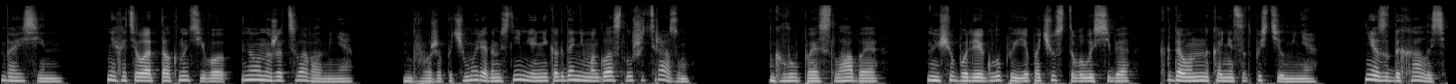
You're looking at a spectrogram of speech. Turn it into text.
Байсин. Не хотела оттолкнуть его, но он уже целовал меня. Боже, почему рядом с ним я никогда не могла слушать разум? Глупая, слабая, но еще более глупой я почувствовала себя, когда он, наконец, отпустил меня. Я задыхалась,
